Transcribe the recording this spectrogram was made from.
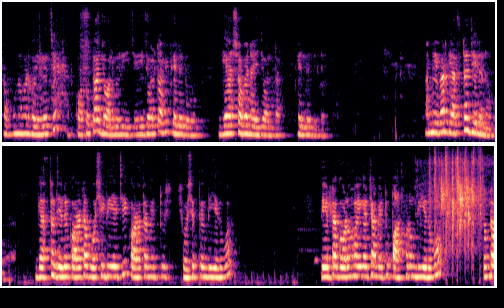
সবগুলো আমার হয়ে গেছে, আর কতটা জল বেরিয়েছে, এই জলটা আমি ফেলে দেবো। গ্যাস হবে না এই জলটা, ফেলে দিলে। আমি এবার গ্যাসটা জেলে নেব। গ্যাসটা জেলে কড়াটা বসিয়ে দিয়েছি, কড়াতে আমি একটু সর্ষের তেল দিয়ে দেবো। তেলটা গরম হয়ে গেছে, আমি একটু পাঁচফোড়ন দিয়ে দেবো। ফোড়নটা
